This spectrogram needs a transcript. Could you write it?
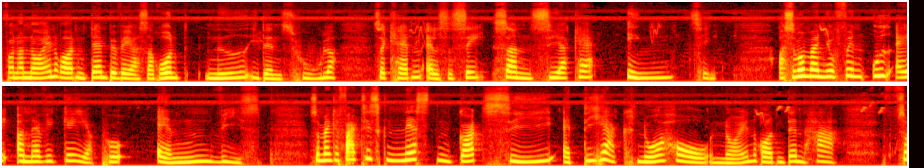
For når nøgenrotten den bevæger sig rundt nede i dens huler, så kan den altså se sådan cirka ingenting. Og så må man jo finde ud af at navigere på anden vis. Så man kan faktisk næsten godt sige, at de her knurhår, nøgenrotten den har, så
